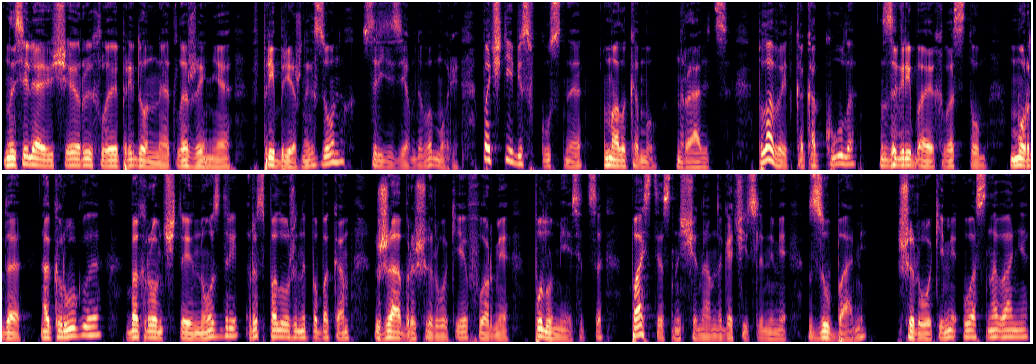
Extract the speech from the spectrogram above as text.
населяющая рыхлое придонное отложение в прибрежных зонах Средиземного моря, почти безвкусная, мало кому нравится. Плавает, как акула, загребая хвостом. Морда округлая, бахромчатые ноздри расположены по бокам, жабры широкие в форме полумесяца, пасть оснащена многочисленными зубами, широкими у основания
